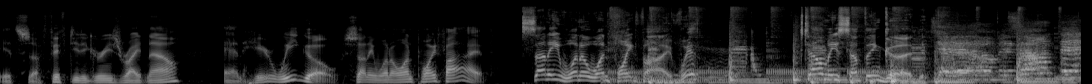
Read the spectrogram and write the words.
It's uh, 50 degrees right now, and here we go. Sunny 101.5. Sunny 101.5 with Tell Me Something Good. Tell Me Something Good.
